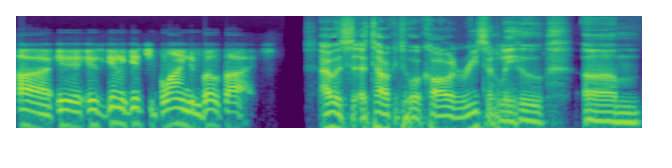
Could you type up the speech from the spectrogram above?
uh, is, is going to get you blind in both eyes. I was uh, talking to a caller recently who um,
